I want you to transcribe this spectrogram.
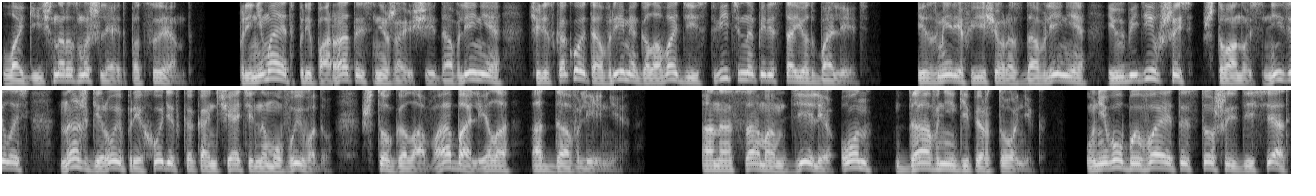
Логично размышляет пациент. Принимает препараты, снижающие давление, через какое-то время голова действительно перестает болеть. Измерив еще раз давление и убедившись, что оно снизилось, наш герой приходит к окончательному выводу, что голова болела от давления. А на самом деле он давний гипертоник. У него бывает и 160,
